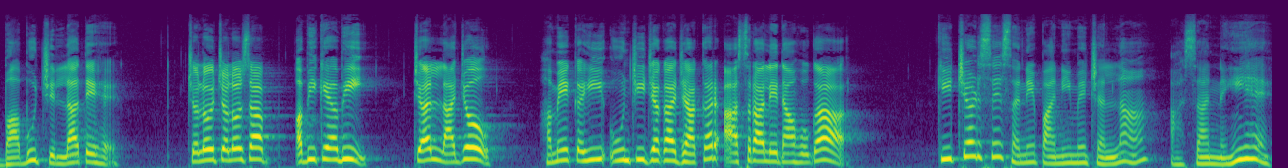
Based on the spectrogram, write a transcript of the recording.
बाबू चिल्लाते हैं। चलो चलो सब अभी के अभी। चल, लाजो। हमें कहीं ऊँची जगह जाकर आसरा लेना होगा। कीचड़ से सने पानी में चलना आसान नहीं है।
